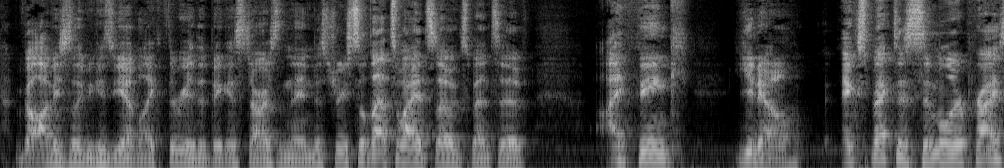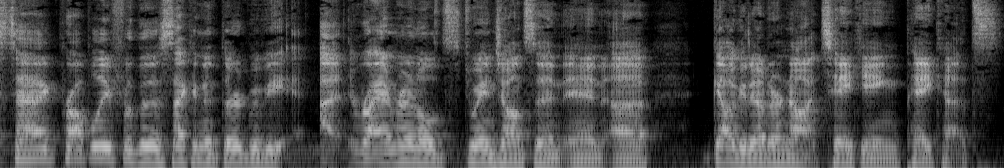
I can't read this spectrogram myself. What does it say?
obviously because you have like three of the biggest stars in the industry, so that's why it's so expensive. I think you know expect a similar price tag probably for the second and third movie. I, Ryan Reynolds, Dwayne Johnson, and uh, Gal Gadot are not taking pay cuts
